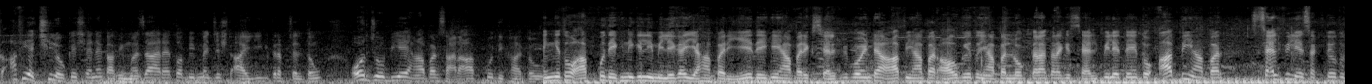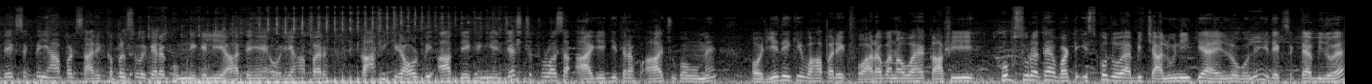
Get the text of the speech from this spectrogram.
काफ़ी अच्छी लोकेशन है काफ़ी मज़ा आ रहा है तो अभी मैं जस्ट आगे की तरफ़ चलता हूँ और जो भी है यहाँ पर सारा आपको दिखाता हूँ तो आपको देखने के लिए मिलेगा यहाँ पर ये देखिए यहाँ पर एक सेल्फी पॉइंट है, आप यहाँ पर आओगे तो यहाँ पर लोग तरह तरह की सेल्फी लेते हैं तो आप भी यहाँ पर सेल्फी ले सकते हो। तो देख सकते हैं, यहाँ पर सारे कपल्स वगैरह घूमने के लिए आते हैं और यहाँ पर काफ़ी क्राउड भी आप देखेंगे। जस्ट थोड़ा सा आगे की तरफ़ आ चुका हूँ मैं और ये देखिए, वहाँ पर एक फुहारा बना हुआ है, काफ़ी खूबसूरत है बट इसको जो है अभी चालू नहीं किया है इन लोगों ने। ये देख सकते हैं, अभी जो है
